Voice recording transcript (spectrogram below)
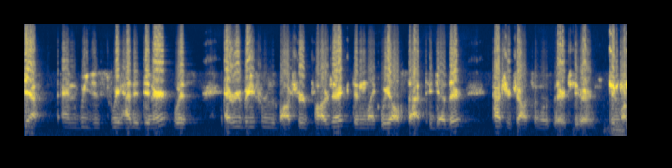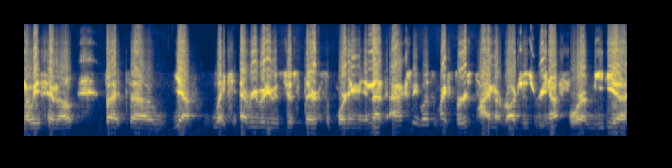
yeah, and we just we had a dinner with everybody from the Botchford project, and like we all sat together. Patrick Johnston was there too. Didn't want to leave him out, but uh, yeah, like everybody was just there supporting me, and that actually wasn't my first time at Rogers Arena for a media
